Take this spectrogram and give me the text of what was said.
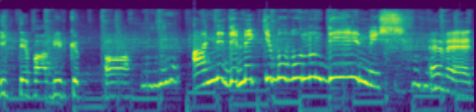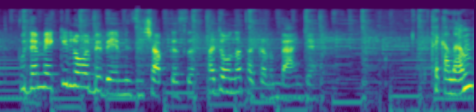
İlk defa bir köp... Aa, Anne demek ki bu bunun değilmiş. evet. Bu demek ki lor bebeğimizin şapkası. Hadi ona takalım bence. Takalım.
